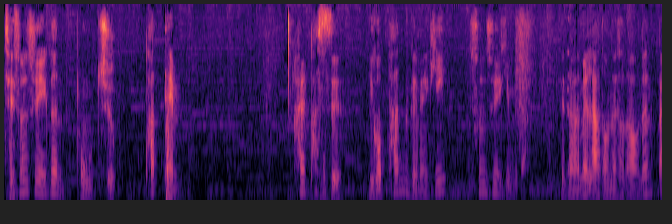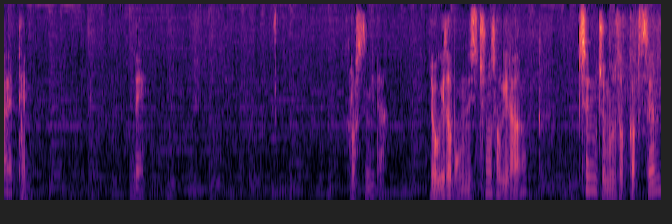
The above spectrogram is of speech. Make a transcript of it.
제 순수익은 봉축, 파템, 할파스 이거 판 금액이 순수익입니다. 그 다음에 라던에서 나오는 빨템. 그렇습니다. 여기서 먹는 시충석이랑 층 주문석 값은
